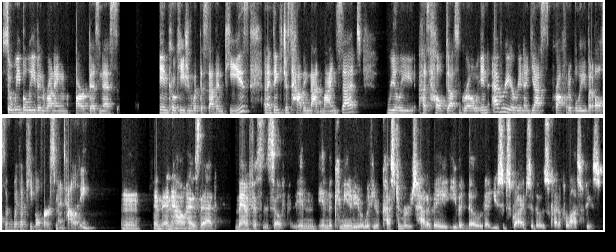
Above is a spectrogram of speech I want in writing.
So we believe in running our business in cohesion with the seven P's. And I think just having that mindset really has helped us grow in every arena, yes, profitably, but also with a people first mentality. Mm. And, and how has that manifests itself in in the community or with your customers how do they even know that you subscribe to those kind of philosophies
